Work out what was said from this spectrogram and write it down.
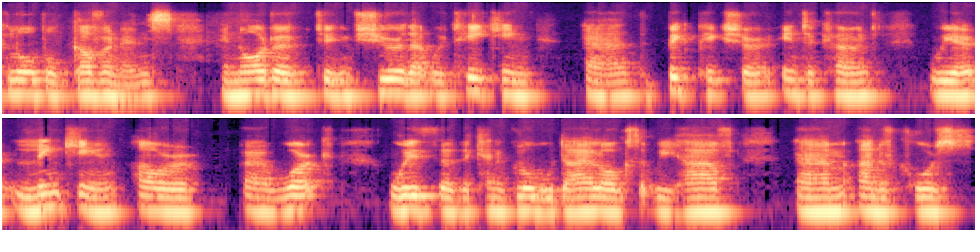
global governance in order to ensure that we're taking uh, the big picture into account. We're linking our uh, work with the kind of global dialogues that we have um, and of course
